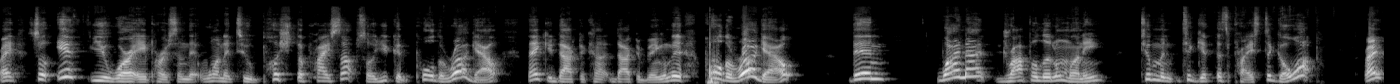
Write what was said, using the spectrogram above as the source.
Right. So if you were a person that wanted to push the price up so you could pull the rug out, thank you, Dr. Con- Dr. Bingham, pull the rug out, then why not drop a little money to, to get this price to go up? Right.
